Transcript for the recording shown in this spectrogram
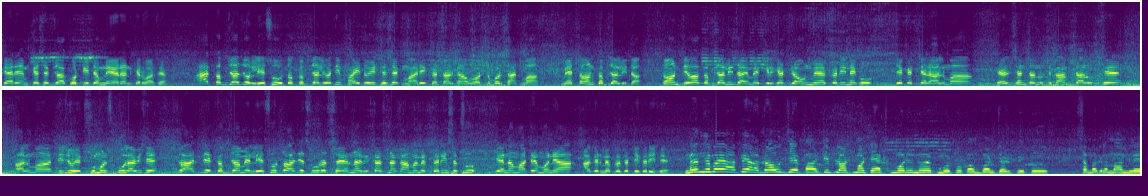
ત્યારે એમ કહેશે કે જો આ ખોટી તમને હેરાન કરવા છે. આ કબજા જો લેશું તો કબજા લેવાથી ફાયદો એ થશે કે મારી કતારગામ વોર્ડ નંબર સાતમાં મેં ત્રણ કબજા લીધા. ત્રણ જેવા કબજા લીધા. એ મેં ક્રિકેટ ગ્રાઉન્ડ મેં કરી નાખ્યું. એક અત્યારે હાલમાં હેલ્થ સેન્ટરનું કામ ચાલુ છે. હાલમાં ત્રીજું એક સુમન સ્કૂલ આવી છે. તો આ રીતે કબજા અમે લેશું તો આજે સુરત શહેરના વિકાસના કામ અમે કરી શકશું. એના માટે મને આ આગળ મેં પ્રગતિ કરી છે. નરેન્દ્રભાઈ, આપે અગાઉ જે પાર્ટી પ્લોટમાં ટેક્સ મોરીનું એક મોટું કમ્પાઉન્ડ ઝડપ્યું હતું, સમગ્ર મામલે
